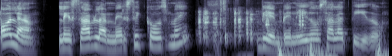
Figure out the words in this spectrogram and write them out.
Hola, les habla Mercy Cosme. Bienvenidos a Latido.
